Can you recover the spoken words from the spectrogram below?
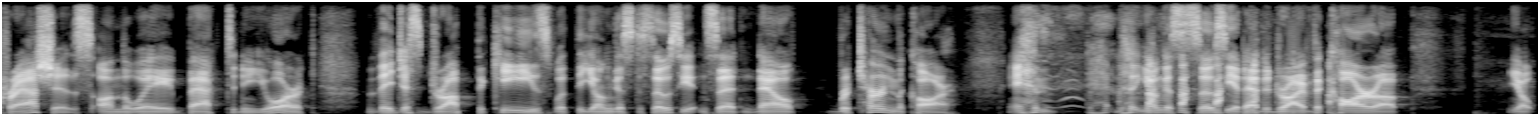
crashes on the way back to New York, they just dropped the keys with the youngest associate and said, "Now return the car. And the youngest associate had to drive the car up, you know,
